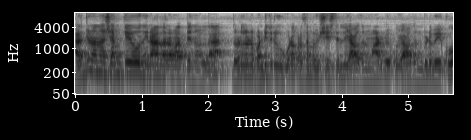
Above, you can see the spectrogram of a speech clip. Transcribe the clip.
ಅರ್ಜುನನ ಶಂಕೆಯು ನಿರಾಧಾರವಾದ್ದೇನೂ ಅಲ್ಲ. ದೊಡ್ಡ ದೊಡ್ಡ ಪಂಡಿತರಿಗೂ ಕೂಡ ಪ್ರಸಂಗ ವಿಶೇಷದಲ್ಲಿ ಯಾವುದನ್ನು ಮಾಡಬೇಕು, ಯಾವುದನ್ನು ಬಿಡಬೇಕು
